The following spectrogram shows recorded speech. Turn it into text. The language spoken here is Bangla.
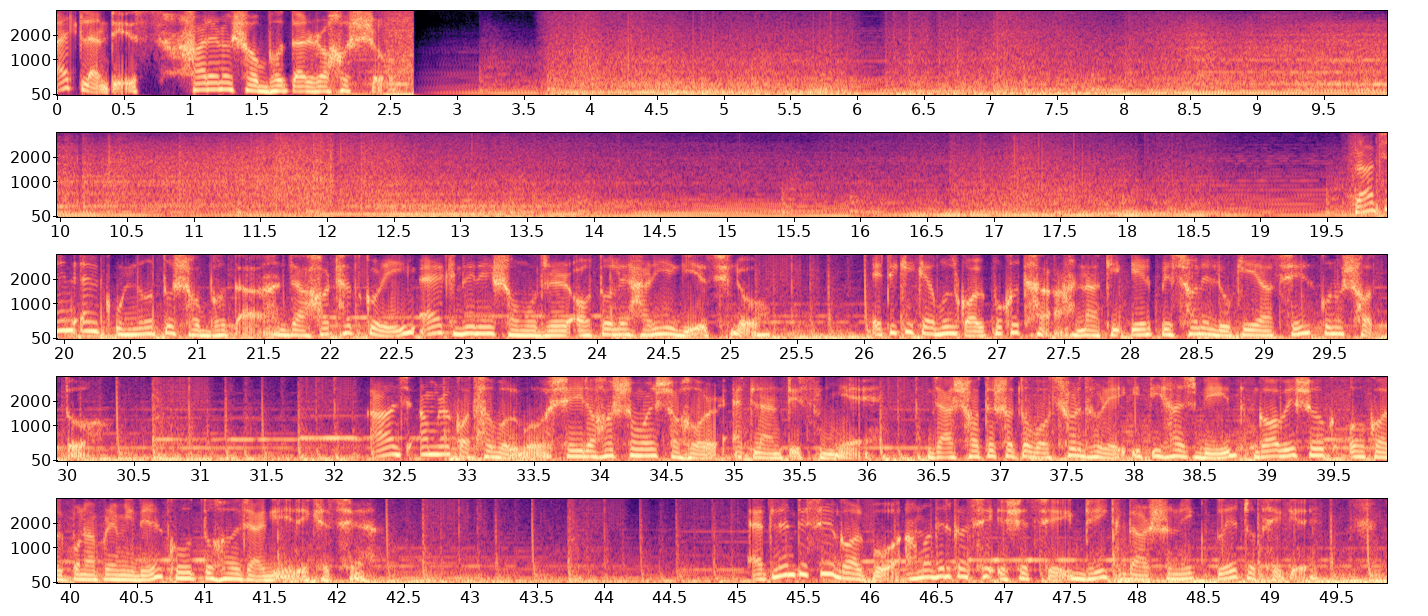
অ্যাটলান্টিস হারানো সভ্যতার রহস্য। প্রাচীন এক উন্নত সভ্যতা, যা হঠাৎ করেই একদিনে সমুদ্রের অতলে হারিয়ে গিয়েছিল। এটি কি কেবল কল্পকথা নাকি এর পেছনে লুকিয়ে আছে কোনো সত্য? আজ আমরা কথা বলব সেই রহস্যময় শহর অ্যাটলান্টিস নিয়ে, যা শত শত বছর ধরে ইতিহাসবিদ, গবেষক ও কল্পনাপ্রেমীদের কৌতূহল জাগিয়ে রেখেছে। অ্যাটলান্টিসের গল্প আমাদের কাছে এসেছে গ্রিক দার্শনিক প্লেটো থেকে।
